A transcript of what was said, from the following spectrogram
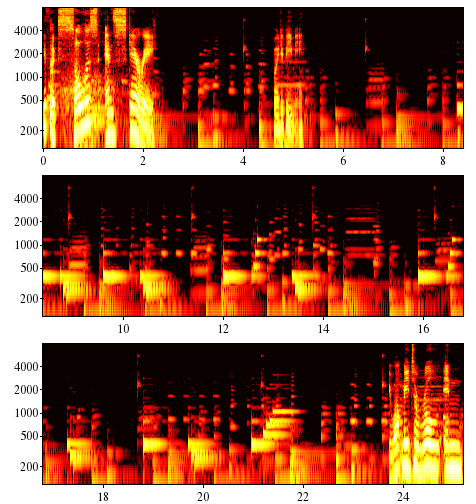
You look soulless and scary. Going to beat me. You want me to roll in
